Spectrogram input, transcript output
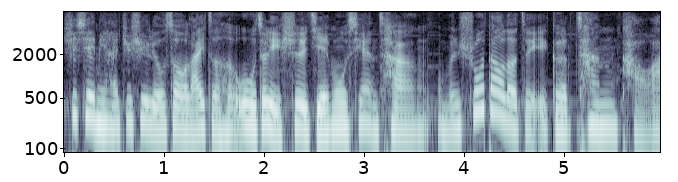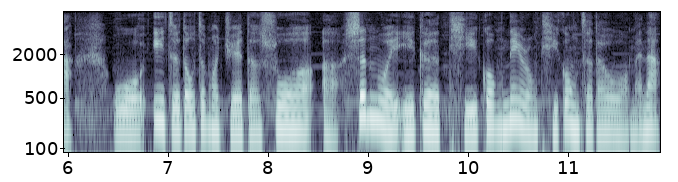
谢谢你还继续留守来者何物？这里是节目现场。我们说到了这一个参考啊，我一直都这么觉得说，呃，身为一个提供内容提供者的我们啊，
